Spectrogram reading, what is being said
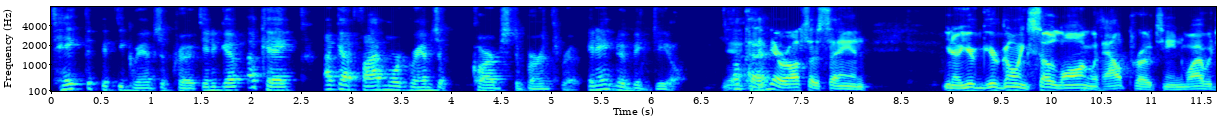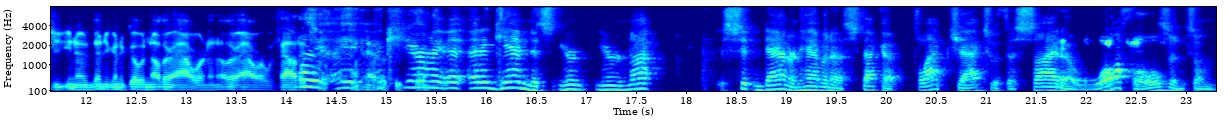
Take the 50 grams of protein and go, okay, I've got five more grams of carbs to burn through. It ain't no big deal. Yeah, okay. I think they're also saying you know you're you're going so long without protein why would you you know then you're going to go another hour and another hour without well, it I, and again it's you're you're not sitting down and having a stack of flapjacks with a side of waffles and some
